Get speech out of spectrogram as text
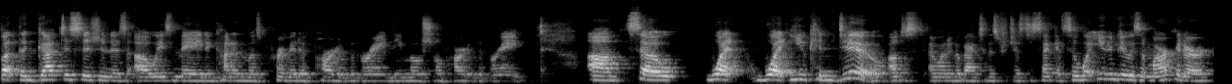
But the gut decision is always made in kind of the most primitive part of the brain, the emotional part of the brain. Um, so what what you can do i'll just i want to go back to this for just a second. So what you can do as a marketer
